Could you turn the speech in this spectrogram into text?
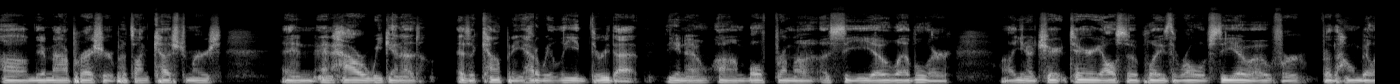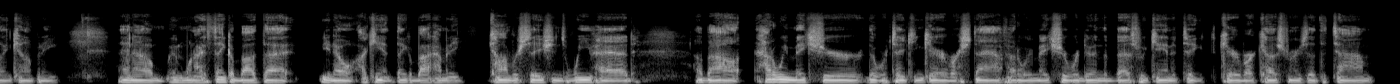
um, the amount of pressure it puts on customers, and and how are we gonna as a company, how do we lead through that? You know, um, both from a, a CEO level or Uh, you know, Terry also plays the role of COO for for the home building company, and um, and when I think about that, you know, I can't think about how many conversations we've had about how do we make sure that we're taking care of our staff? How do we make sure we're doing the best we can to take care of our customers at the time,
